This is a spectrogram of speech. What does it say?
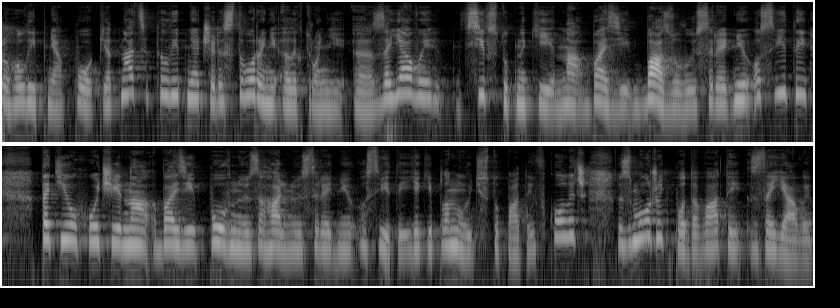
1 липня по 15 липня через створені електронні е, заяви. Всі вступники на базі базової середньої освіти та ті охочі на базі повної загальної середньої освіти, які планують вступати в коледж, зможуть подавати заяви.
